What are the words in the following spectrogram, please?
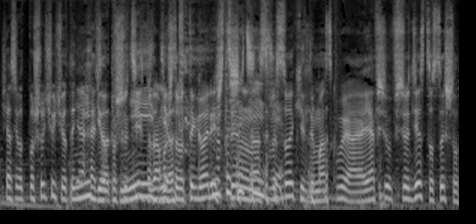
сейчас я вот пошучу, что-то Я не хотел идет. пошутить, не потому идет. что вот ты говоришь, Ну, цены у нас высокие для Москвы, а я все, все детство слышал,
